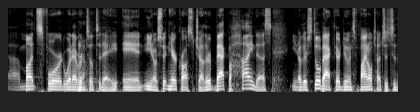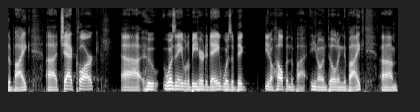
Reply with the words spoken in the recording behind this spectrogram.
uh, months forward, whatever, Yeah. until today, and you know, sitting here across each other, back behind us, you know, they're still back there doing some final touches to the bike. Uh, Chad Clark, uh, who wasn't able to be here today, was a big you know help in the bike, you know, in building the bike. Um,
